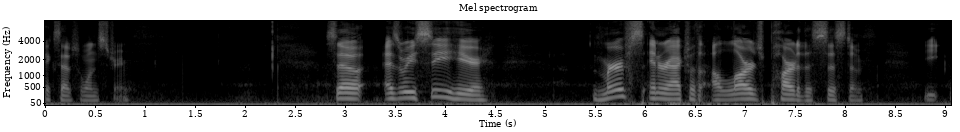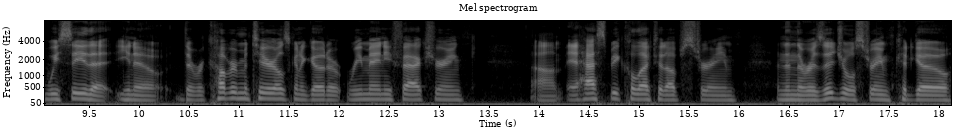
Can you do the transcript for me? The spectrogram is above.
accepts one stream. So as we see here, MRFs interact with a large part of the system. We see that you know the recovered material is going to go to remanufacturing. Um, it has to be collected upstream, and then the residual stream could go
